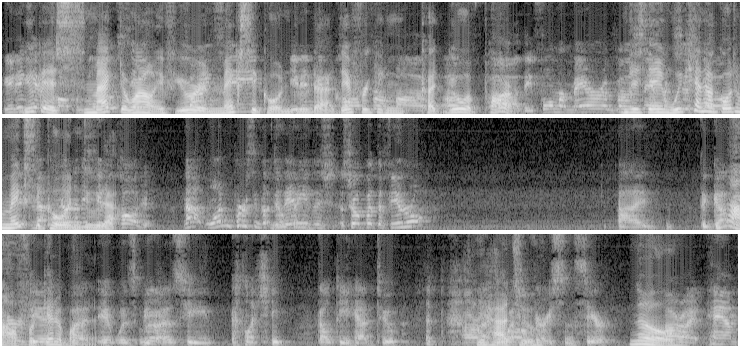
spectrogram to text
You, you get smacked around if you're in Mexico and do that. They freaking from, uh, cut uh, you apart. Uh, uh I'm just saying, we cannot go to Mexico and do that. Not one person. Did Nobody. any of show up at the funeral? Uh, the governor no, forget did, about it. It was because he, like, he felt he had to. He had well, to. Very sincere. No. All right, Pam.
